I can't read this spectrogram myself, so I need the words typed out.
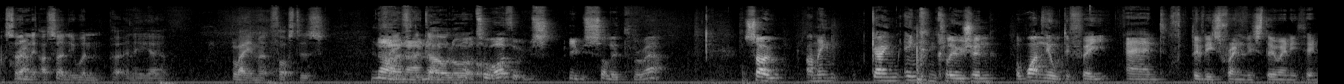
I certainly, I certainly wouldn't put any uh, blame at Foster's. No, no, no, not or- at all. I thought it was, it was solid throughout. So, I mean, game in conclusion, a 1 0 defeat, and do these friendlies do anything?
